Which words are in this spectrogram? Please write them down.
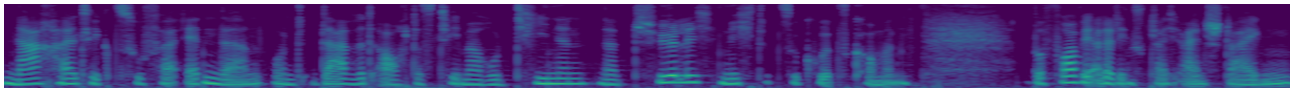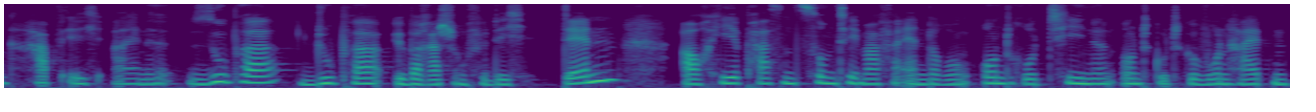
nachhaltig zu verändern. Und da wird auch das Thema Routinen natürlich nicht zu kurz kommen. Bevor wir allerdings gleich einsteigen, habe ich eine super duper Überraschung für dich, denn auch hier passend zum Thema Veränderung und Routinen und gute Gewohnheiten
